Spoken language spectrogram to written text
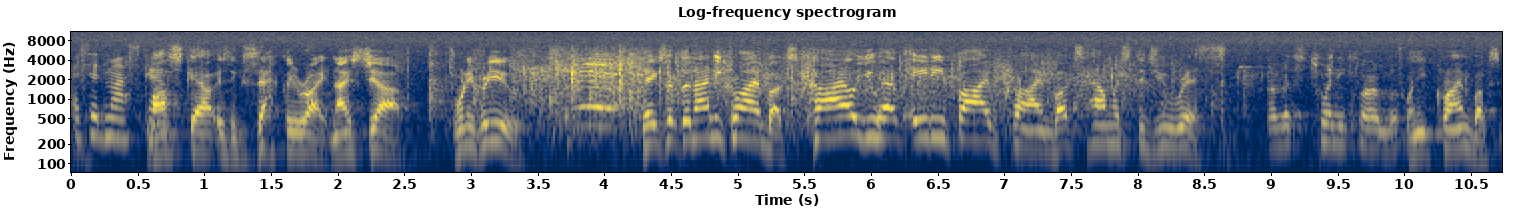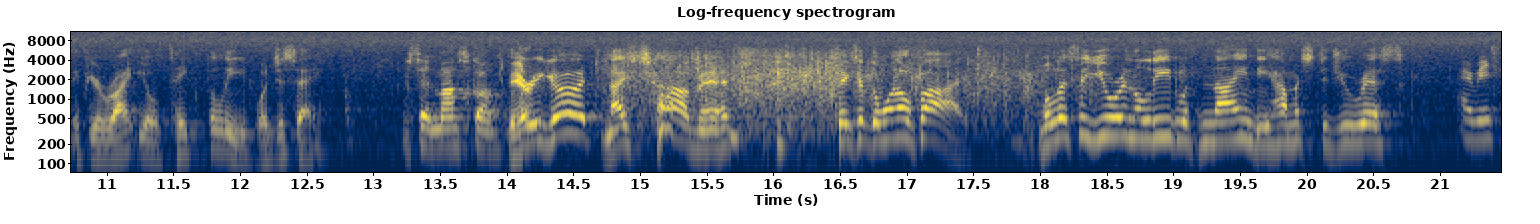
I said Moscow. Moscow is exactly right. Nice job. 20 for you. Takes up to 90 crime bucks. Kyle, you have 85 crime bucks. How much did you risk? I risked 20 crime bucks. 20 crime bucks. If you're right, you'll take the lead. What'd you say? I said Moscow. Very good. Nice job, man. Takes up to 105. Melissa, you were in the lead with 90. How much did you risk? I risked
